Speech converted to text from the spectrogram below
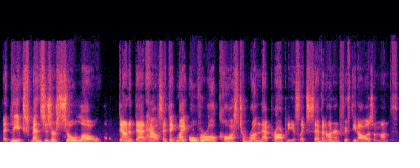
Uh, the expenses are so low down at that house. I think my overall cost to run that property is like $750 a month.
